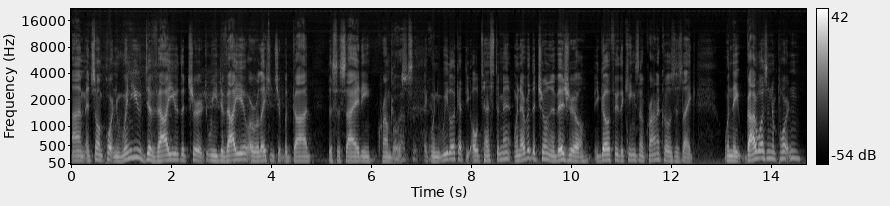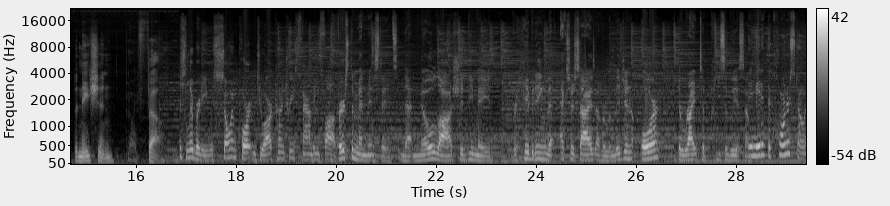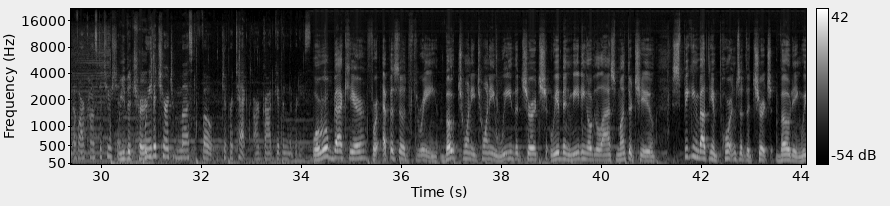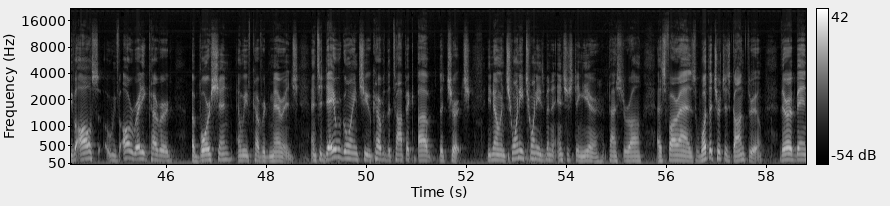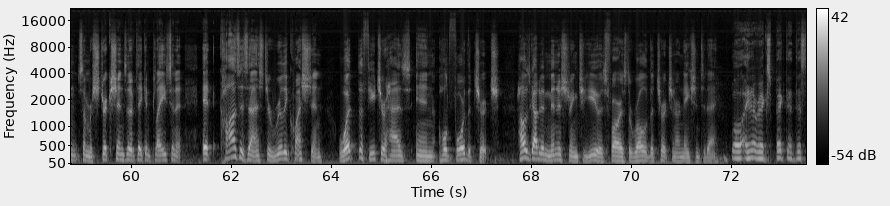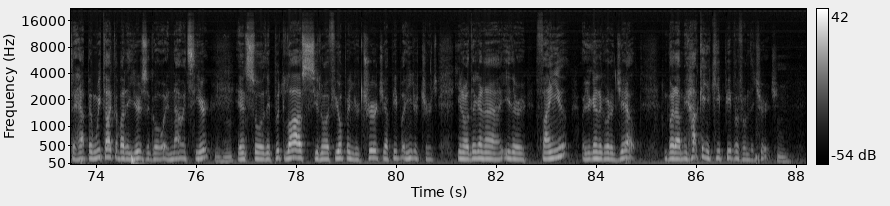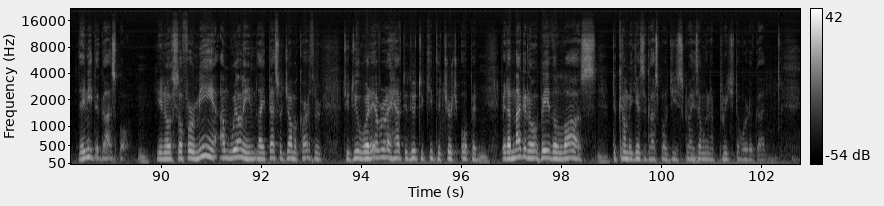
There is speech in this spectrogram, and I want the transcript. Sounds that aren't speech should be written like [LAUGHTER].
Um, it's so important. When you devalue the church, when you devalue a relationship with God, the society crumbles. Collapses. Like when we look at the Old Testament, whenever the children of Israel, you go through the Kings and Chronicles, is like when they God wasn't important, the nation fell. This liberty was so important to our country's founding fathers. First Amendment states that no law should be made prohibiting the exercise of a religion or the right to peaceably assemble. They made it the cornerstone of our Constitution. We, the church- We, the church, must vote to protect our God given liberties. Well, we're back here for episode three, Vote 2020, We the Church. We have been meeting over the last month or two, speaking about the importance of the church voting. We've also we've already covered abortion and we've covered marriage. And today we're going to cover the topic of the church. You know, in 2020 has been an interesting year, Pastor Raul, as far as what the church has gone through. There have been some restrictions that have taken place, and it it causes us to really question what the future has in hold for the church. How has God been ministering to you as far as the role of the church in our nation today? Well, I never expected this to happen. We talked about it years ago, and now it's here. Mm-hmm. And so they put laws. You know, if you open your church, you have people in your church. You know, they're gonna either fine you or you're gonna go to jail. But I mean, how can you keep people from the church? Hmm. They need the gospel. Hmm. You know, so for me, I'm willing, like Pastor John MacArthur, to do whatever I have to do to keep the church open. But I'm not going to obey the laws to come against the gospel of Jesus Christ. I'm going to preach the word of God.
